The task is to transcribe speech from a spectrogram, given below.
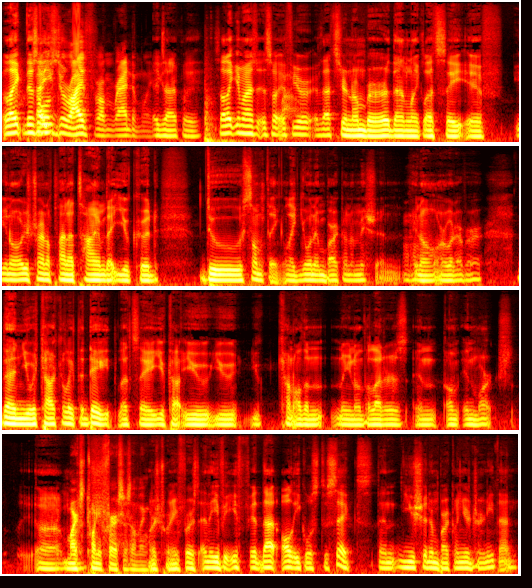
like there's that you always derive from randomly. Exactly. So like imagine so if you're if that's your number, then like let's say if you know you're trying to plan a time that you could do something, like you want to embark on a mission, you Mhm. know, or whatever, then you would calculate the date. Let's say you cut you you you count all the you know the letters in um, in March. Uh, March 21st or something. March 21st and if if it, that all equals to 6 then you should embark on your journey then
